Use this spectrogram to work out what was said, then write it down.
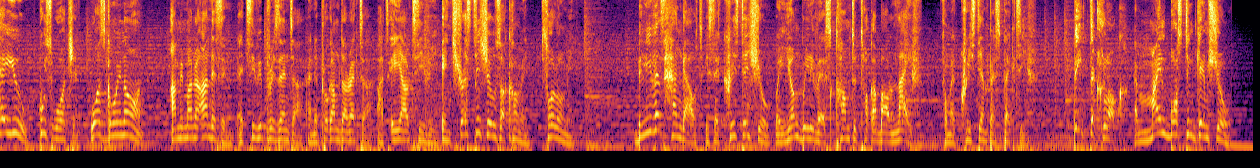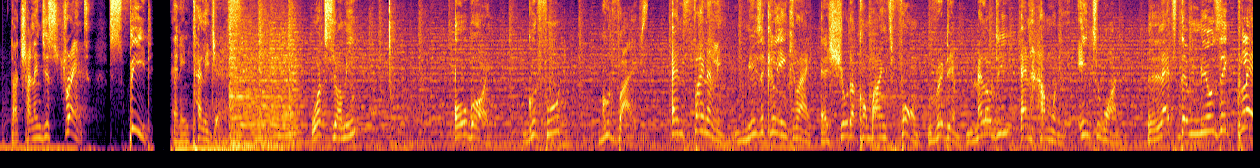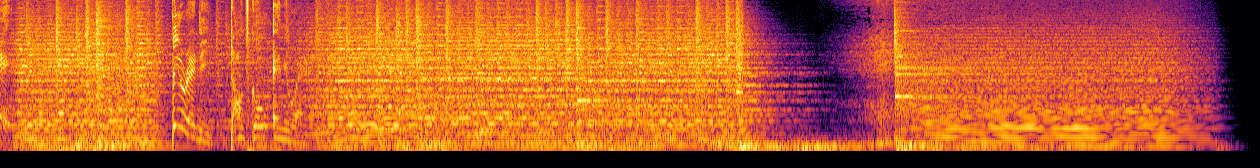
Hey you, who's watching? What's going on? I'm Emmanuel Anderson, a TV presenter and a program director at AR TV. Interesting shows are coming. Follow me. Believers Hangout is a Christian show where young believers come to talk about life from a Christian perspective. Beat the Clock, a mind busting game show that challenges strength, speed, and intelligence. What's yummy? Oh boy, good food, good vibes. And finally, musically inclined, a show that combines form, rhythm, melody, and harmony into one. Let the music play. Be ready, don't go anywhere.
